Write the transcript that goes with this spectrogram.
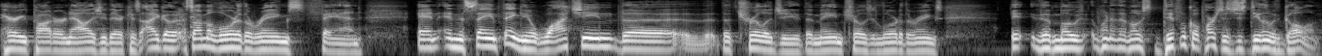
Harry Potter analogy there because I go so I'm a Lord of the Rings fan. And and the same thing, you know, watching the the, the trilogy, the main trilogy, Lord of the Rings, it, the most one of the most difficult parts is just dealing with Gollum.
